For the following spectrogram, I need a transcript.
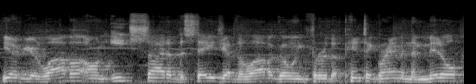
You have your lava on each side of the stage. You have the lava going through the pentagram in the middle,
